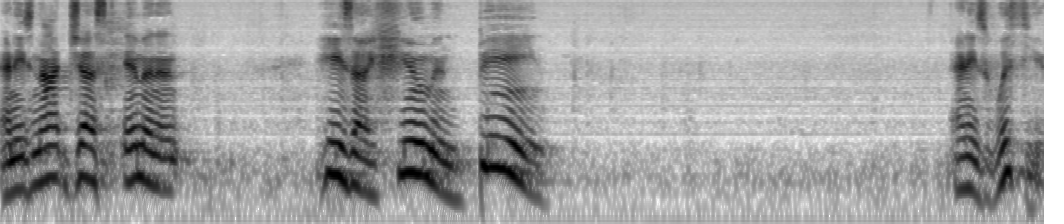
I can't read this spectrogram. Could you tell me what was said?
and he's not just immanent, he's a human being. And he's with you.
